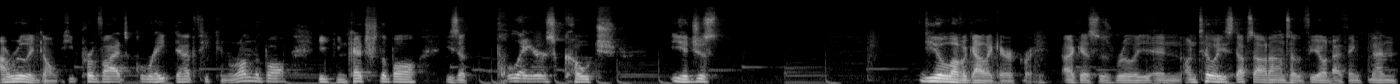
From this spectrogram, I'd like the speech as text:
I really don't. He provides great depth. He can run the ball, he can catch the ball. He's a player's coach you just you love a guy like Eric Gray, I guess is really and until he steps out onto the field, I think then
